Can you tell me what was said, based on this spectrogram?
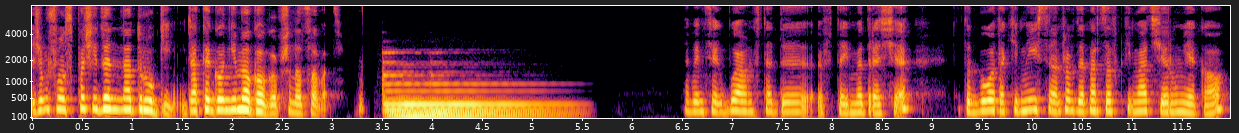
że muszą spać jeden na drugim, dlatego nie mogą go przenocować. A więc jak byłam wtedy w tej medresie, to, to było takie miejsce naprawdę bardzo w klimacie Rumiego.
